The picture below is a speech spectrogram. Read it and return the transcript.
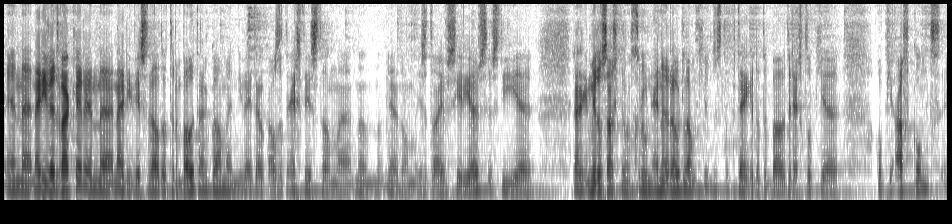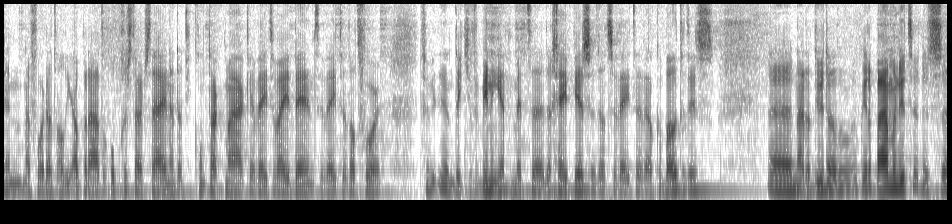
En eh, nou, die werd wakker en eh, nou, die wist wel dat er een boot aankwam. En die weet ook als het echt is, dan, dan, ja, dan is het wel even serieus. Dus die, inmiddels zag ik een groen en een rood lampje. Dus dat betekent dat de boot recht op je, op je afkomt. En nou, voordat al die apparaten opgestart zijn en dat die contact maken en weten waar je bent. En weten wat voor, dat je verbinding hebt met de GPS. Dat ze weten welke boot het is. Eh, nou, dat duurt ook weer een paar minuten. Dus eh,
